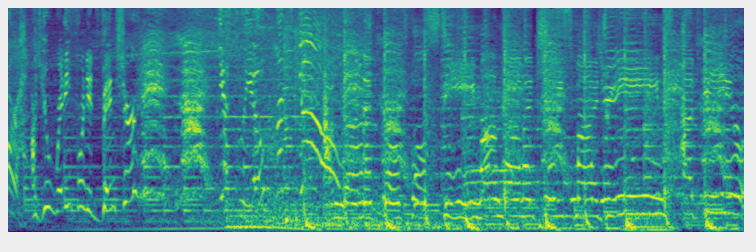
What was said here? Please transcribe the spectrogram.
are! Are you ready for an adventure? Yes, Leo, let's go! I'm gonna go full steam. I'm gonna chase my dreams. I feel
